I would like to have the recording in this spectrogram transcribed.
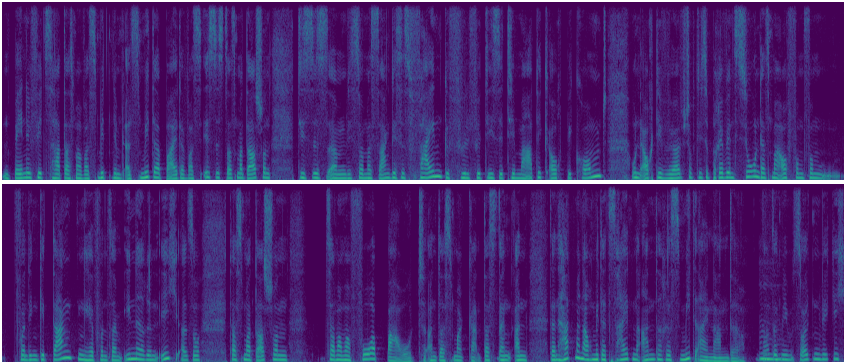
einen Benefits hat, dass man was mitnimmt als Mitarbeiter. Was ist es, dass man da schon dieses, ähm, wie soll man sagen, dieses Feingefühl für diese Thematik auch bekommt und auch die Workshop, diese Prävention, dass man auch vom, vom, von den Gedanken her, von seinem inneren Ich, also dass man da schon sagen wir mal, vorbaut, an das man das dann, an, dann hat man auch mit der Zeit ein anderes Miteinander. Mhm. Also wir sollten wirklich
